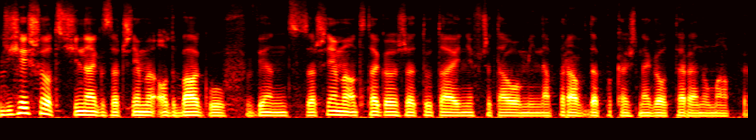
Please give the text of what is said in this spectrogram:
Dzisiejszy odcinek zaczniemy od bugów, więc zaczniemy od tego, że tutaj nie wczytało mi naprawdę pokaźnego terenu mapy.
